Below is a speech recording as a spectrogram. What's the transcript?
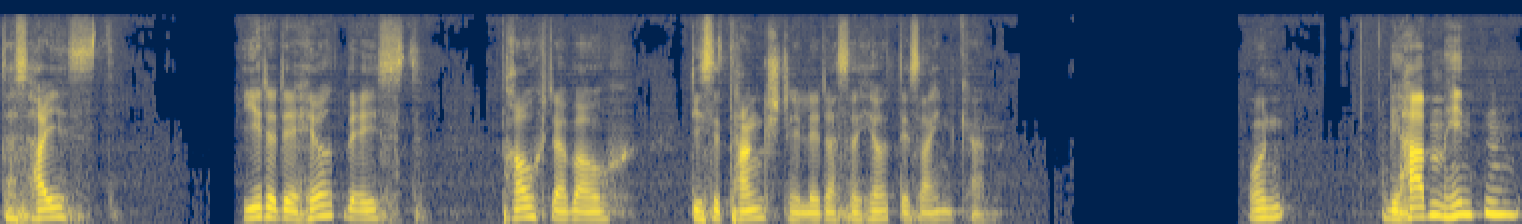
Das heißt, jeder, der Hirte ist, braucht aber auch diese Tankstelle, dass er Hirte sein kann. Und wir haben hinten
